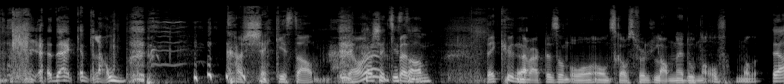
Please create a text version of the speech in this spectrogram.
det er ikke et land. Kasjekistan. Det spennende. Det kunne vært et sånn ondskapsfullt land i Donald. Ja.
